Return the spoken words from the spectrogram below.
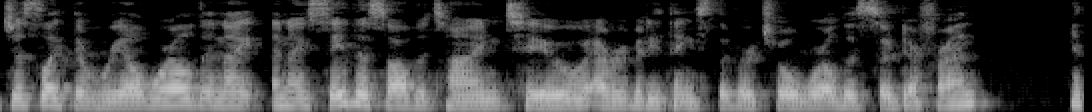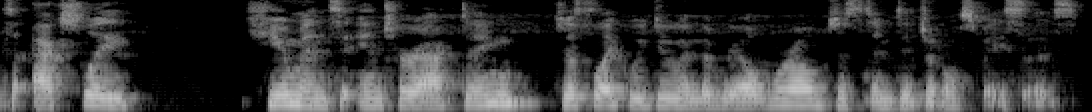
just like the real world, and I and I say this all the time too, everybody thinks the virtual world is so different. It's actually humans interacting just like we do in the real world, just in digital spaces.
